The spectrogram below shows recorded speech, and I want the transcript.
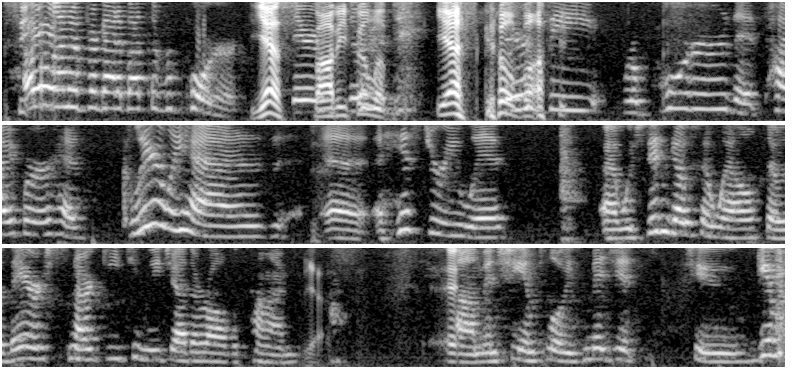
See- oh, and I forgot about the reporter. Yes, There's- Bobby there's- Phillips. Yes, good old There's Bobby. the reporter that Piper has clearly has a, a history with, uh, which didn't go so well. So they're snarky to each other all the time. Yes. Um, and she employs midgets to give.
